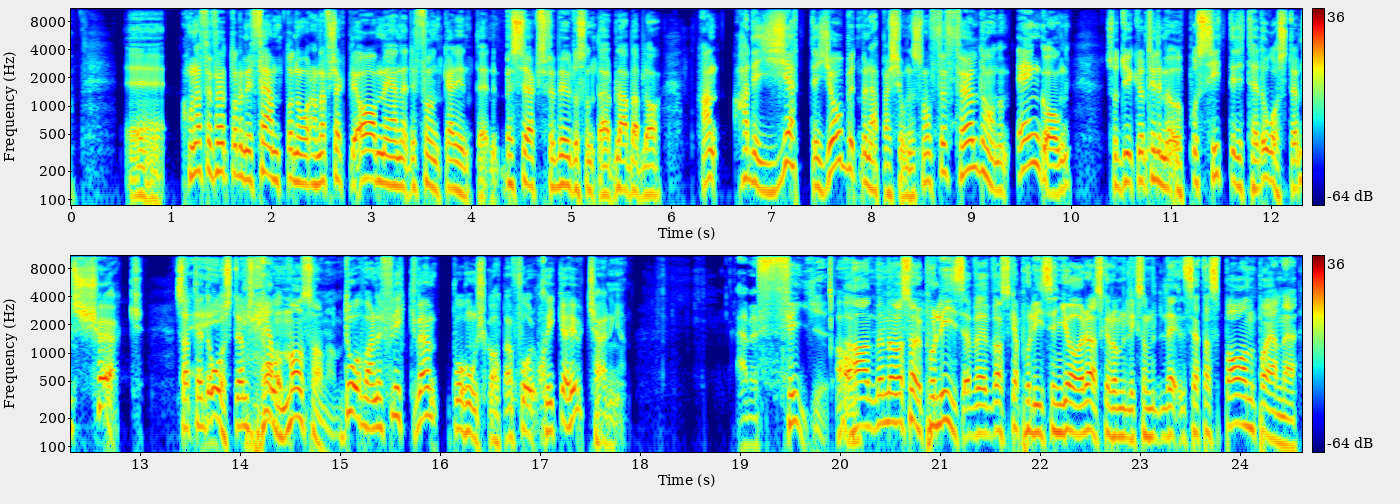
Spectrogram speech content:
Eh, hon har förföljt honom i 15 år, han har försökt bli av med henne, det funkar inte. Besöksförbud och sånt där, bla bla bla. Han hade jättejobbigt med den här personen som förföljde honom. En gång så dyker hon till och med upp och sitter i Ted Åströms kök. Så att Ted Åströms Hemma hos honom? dåvarande flickvän på Hornsgatan får skicka ut kärringen. Nej men fy! Ja. Aha, men, men vad sa du, polis, vad ska polisen göra? Ska de liksom sätta span på henne?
